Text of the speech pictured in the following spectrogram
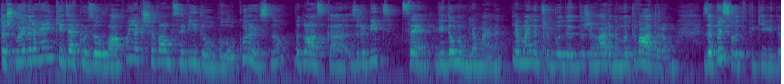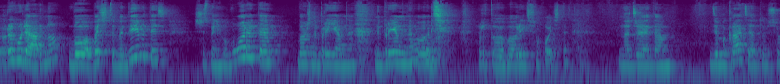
Тож, мої дорогенькі, дякую за увагу. Якщо вам це відео було корисно, будь ласка, зробіть це відомим для мене. Для мене це буде дуже гарним мотиватором записувати такі відео регулярно, бо бачите, ви дивитесь, щось мені говорите, бажано неприємне. Неприємне не говоріть. Жартую, говоріть, що хочете. Адже там демократія, то все.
